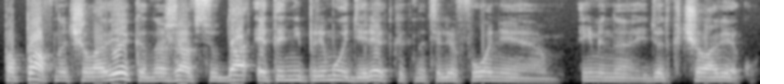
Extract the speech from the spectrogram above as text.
Попав на человека, нажав сюда, это не прямой директ, как на телефоне именно идет к человеку.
